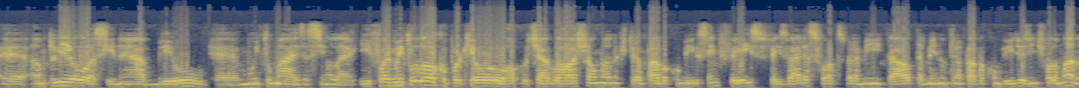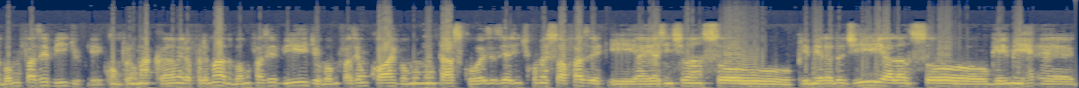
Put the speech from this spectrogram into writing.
é, ampliou, assim, né? Abriu é, muito mais, assim, o leque. E foi muito louco, porque o, o Thiago Rocha é um mano que trampava comigo, sempre fez, fez várias fotos para mim e tal, também não trampava com vídeo, a gente falou, mano, vamos fazer vídeo. Ele comprou uma câmera, eu falei, mano, vamos fazer vídeo, vamos fazer um corre, vamos montar as coisas, e a gente começou a fazer. E aí a gente lançou o Primeira do Dia, lançou o game, é,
